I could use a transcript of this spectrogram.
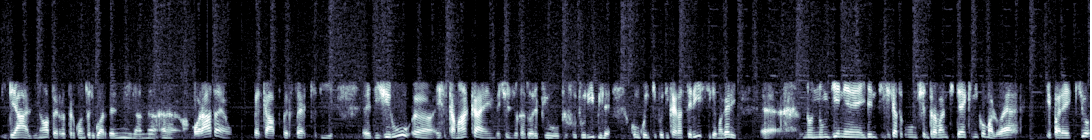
ideali no? per, per, quanto riguarda il Milan. Eh, Morata è un backup perfetto di, eh, di Giroud eh, e Scamacca è invece il giocatore più, più, futuribile con quel tipo di caratteristiche, magari eh, non, non, viene identificato come un centravanti tecnico ma lo è e parecchio,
